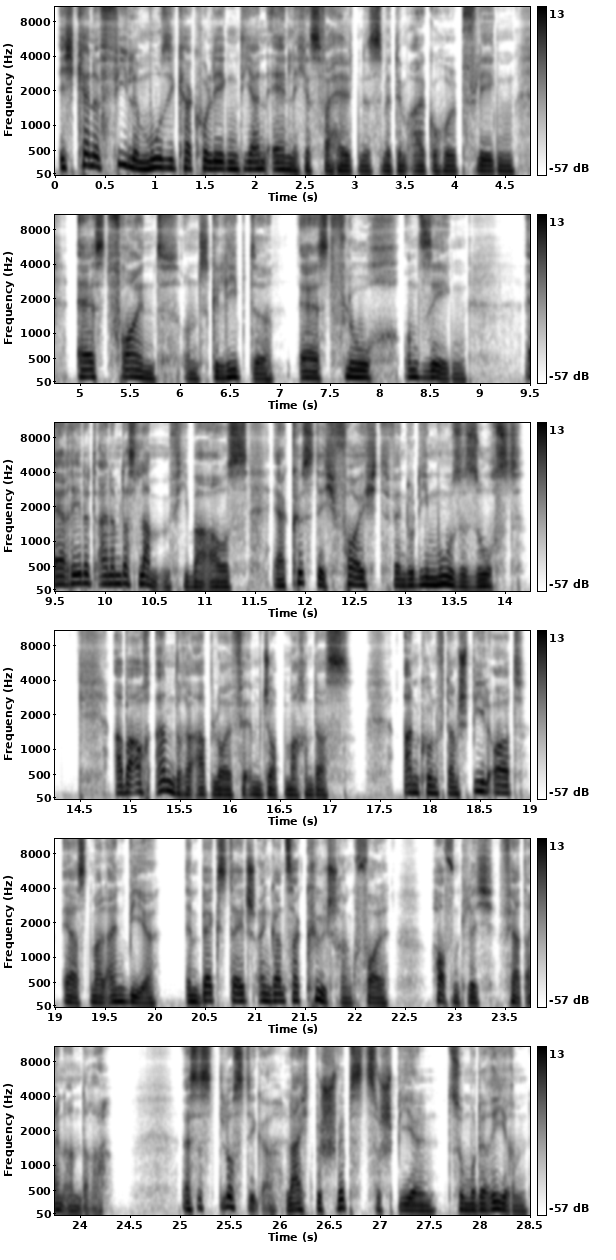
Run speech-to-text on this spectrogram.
Ich kenne viele Musikerkollegen, die ein ähnliches Verhältnis mit dem Alkohol pflegen. Er ist Freund und Geliebte, er ist Fluch und Segen. Er redet einem das Lampenfieber aus, er küsst dich feucht, wenn du die Muse suchst. Aber auch andere Abläufe im Job machen das. Ankunft am Spielort, erstmal ein Bier, im Backstage ein ganzer Kühlschrank voll. Hoffentlich fährt ein anderer. Es ist lustiger, leicht beschwipst zu spielen, zu moderieren,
